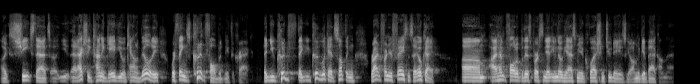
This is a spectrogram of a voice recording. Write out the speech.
like sheets that uh, you, that actually kind of gave you accountability where things couldn't fall beneath the crack. That you could that you could look at something right in front of your face and say, okay, um, I haven't followed up with this person yet, even though he asked me a question two days ago. I'm to get back on that.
